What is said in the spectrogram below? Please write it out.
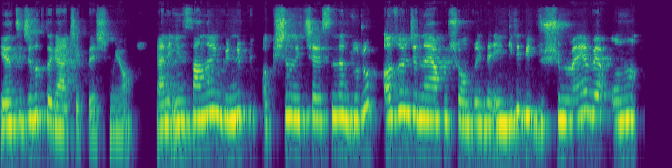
Yaratıcılık da gerçekleşmiyor. Yani insanların günlük akışının içerisinde durup az önce ne yapmış olduğuyla ilgili bir düşünmeye ve onun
